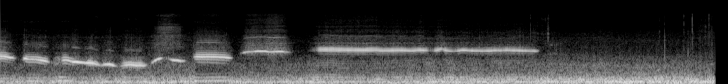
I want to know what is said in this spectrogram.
uh, no.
